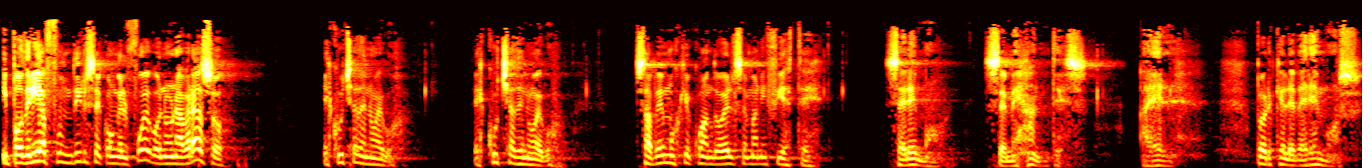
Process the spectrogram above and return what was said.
Y podría fundirse con el fuego en un abrazo. Escucha de nuevo, escucha de nuevo. Sabemos que cuando Él se manifieste, seremos semejantes a Él porque le veremos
